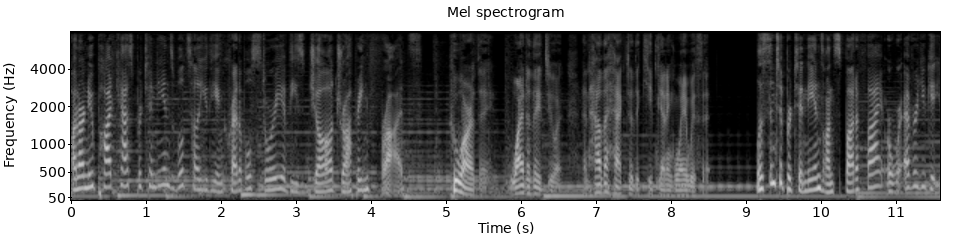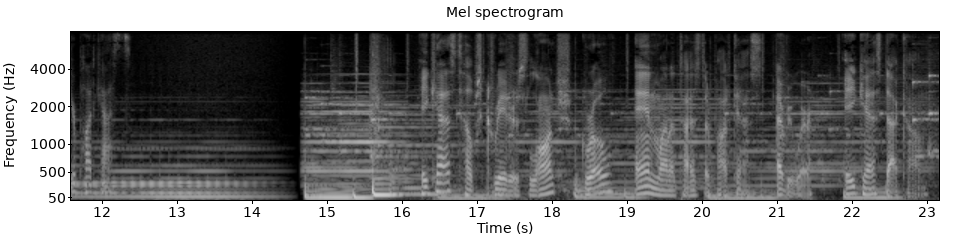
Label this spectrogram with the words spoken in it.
On our new podcast, Pretendians, we'll tell you the incredible story of these jaw dropping frauds. Who are they? Why do they do it? And how the heck do they keep getting away with it? Listen to Pretendians on Spotify or wherever you get your podcasts. ACAST helps creators launch, grow, and monetize their podcasts everywhere. ACAST.com.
